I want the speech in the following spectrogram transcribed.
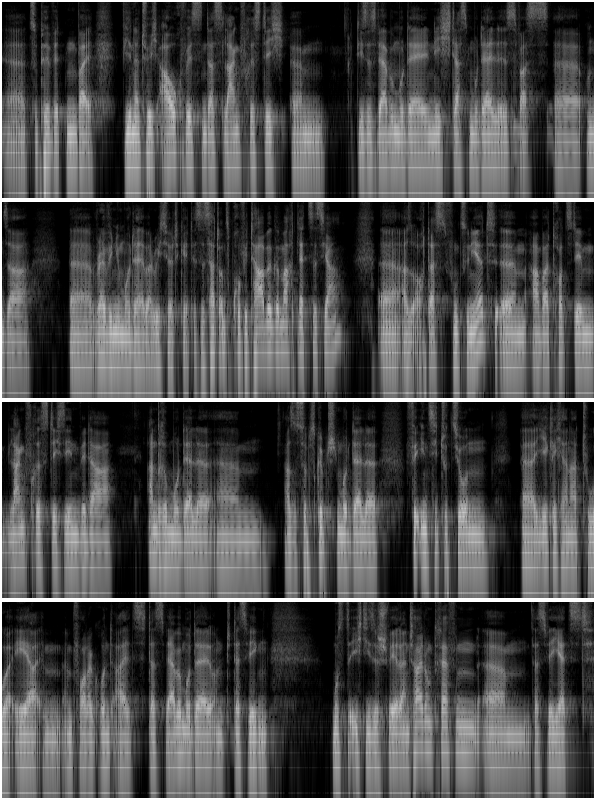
äh, zu pivoten, weil wir natürlich auch wissen, dass langfristig ähm, dieses Werbemodell nicht das Modell ist, was äh, unser äh, Revenue-Modell bei ResearchGate ist. Es hat uns profitabel gemacht letztes Jahr, äh, also auch das funktioniert, ähm, aber trotzdem langfristig sehen wir da andere Modelle, ähm, also Subscription-Modelle für Institutionen äh, jeglicher Natur eher im, im Vordergrund als das Werbemodell. Und deswegen musste ich diese schwere Entscheidung treffen, ähm, dass wir jetzt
